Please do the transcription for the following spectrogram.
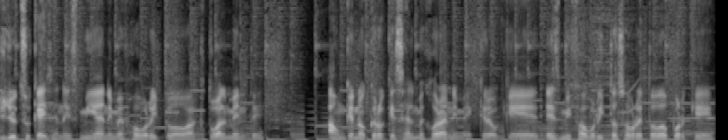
Jujutsu Kaisen es mi anime favorito actualmente, aunque no creo que sea el mejor anime, creo que es mi favorito sobre todo porque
